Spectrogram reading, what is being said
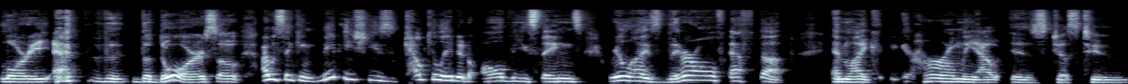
Laurie at the, the door. So I was thinking maybe she's calculated all these things, realized they're all effed up, and like her only out is just to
